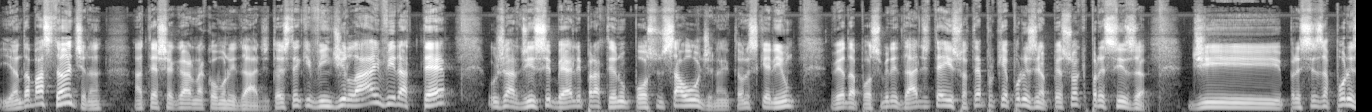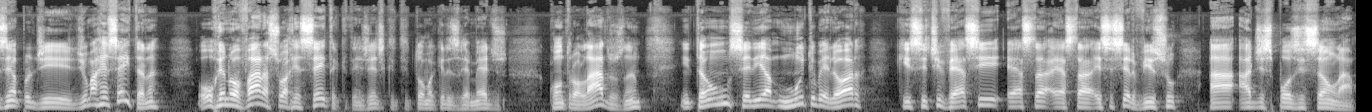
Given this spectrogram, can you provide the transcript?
e anda bastante, né? Até chegar na comunidade. Então eles têm que vir de lá e vir até o Jardim Cibele para ter um posto de saúde, né? Então eles queriam ver da possibilidade de ter isso. Até porque, por exemplo, pessoa que precisa de. precisa, por exemplo, de, de uma receita, né? Ou renovar a sua receita, que tem gente que toma aqueles remédios controlados, né? Então seria muito melhor que se tivesse essa, essa, esse serviço à, à, disposição lá.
